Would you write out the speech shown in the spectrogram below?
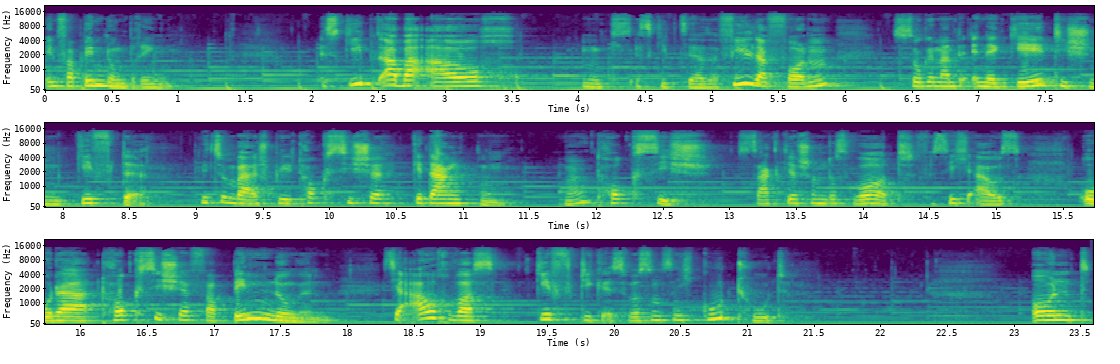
in Verbindung bringen. Es gibt aber auch, und es gibt sehr, sehr viel davon, sogenannte energetischen Gifte, wie zum Beispiel toxische Gedanken. Ja, toxisch, sagt ja schon das Wort für sich aus. Oder toxische Verbindungen. Ist ja auch was Giftiges, was uns nicht gut tut. Und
